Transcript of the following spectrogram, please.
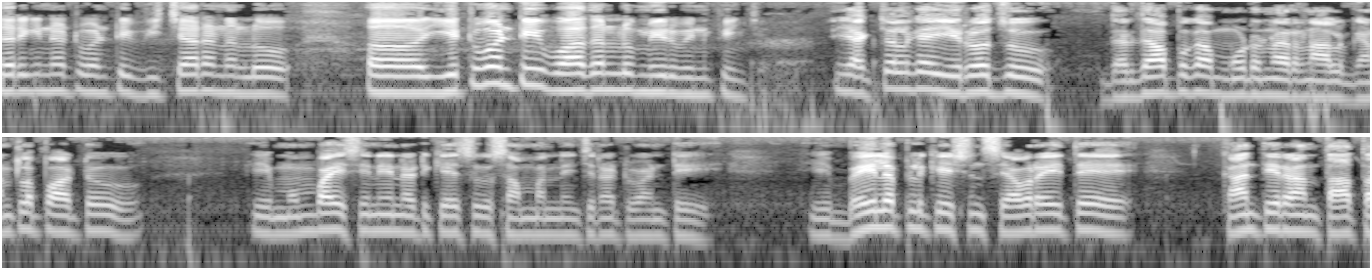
జరిగినటువంటి విచారణలో ఎటువంటి వాదనలు మీరు వినిపించారు? యాక్చువల్గా ఈరోజు దరిదాపుగా మూడున్నర నాలుగు గంటల పాటు ఈ ముంబై సినీ నటి కేసుకు సంబంధించినటువంటి ఈ బెయిల్ అప్లికేషన్స్ ఎవరైతే కాంతిరాన్ తాత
